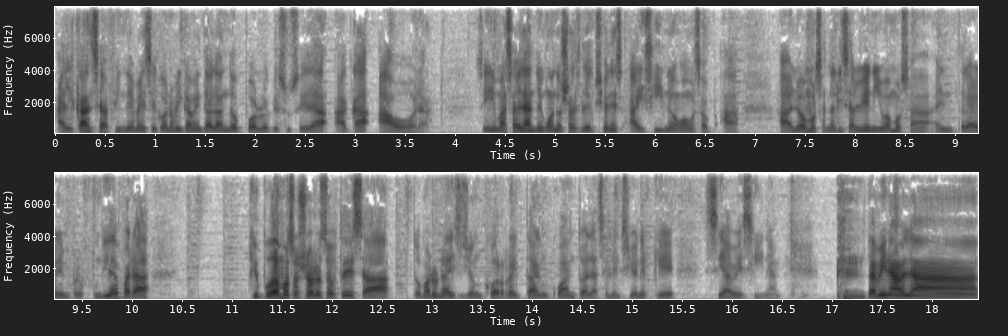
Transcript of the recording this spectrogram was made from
alcance a fin de mes económicamente hablando por lo que suceda acá ahora. ¿Sí? Más adelante cuando haya elecciones, ahí sí nos vamos a, lo vamos a analizar bien y vamos a entrar en profundidad para que podamos ayudarlos a ustedes a tomar una decisión correcta en cuanto a las elecciones que se avecinan. También habla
